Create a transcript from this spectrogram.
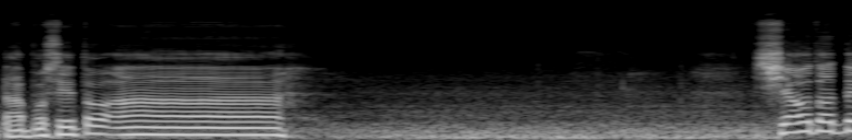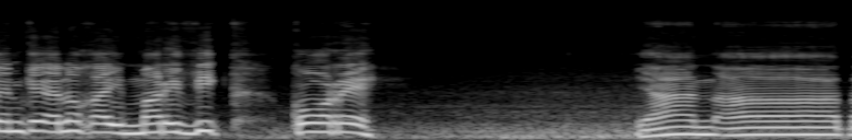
Tapos ito ah Shoutout din kay ano kay Marivic Core. Yan at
